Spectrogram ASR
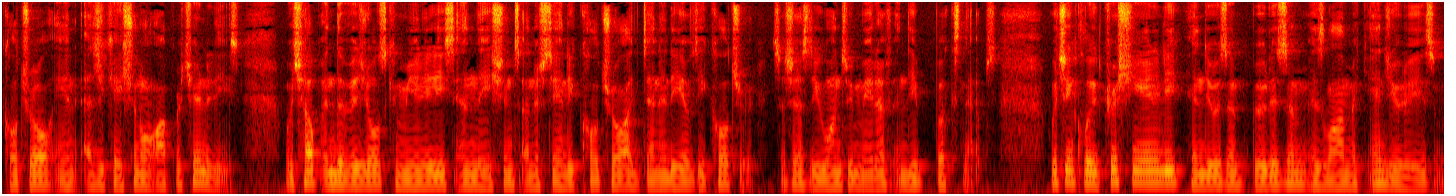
cultural, and educational opportunities, which help individuals, communities, and nations understand the cultural identity of the culture, such as the ones we made of in the book snaps, which include Christianity, Hinduism, Buddhism, Islamic, and Judaism.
